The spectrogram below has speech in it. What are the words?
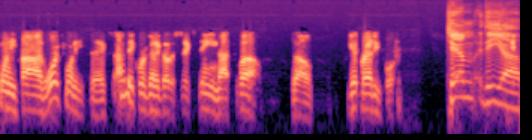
25 or 26, I think we're going to go to 16, not 12. So get ready for it. Tim, the uh,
